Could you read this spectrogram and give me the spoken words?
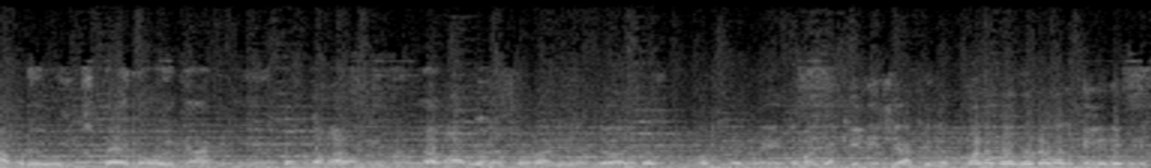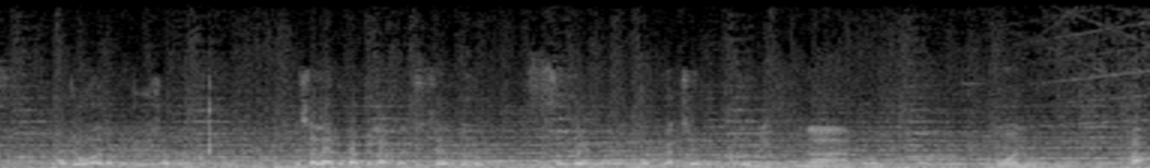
આપણે એવું ઈચ્છતા ન હોય કે તમારું રસોડાની અંદર વસ્તુ રહી તમારી જે આ ખીલી છે આ મને મોઢામાં ખીલી નીકળી આ જુઓ તમે જોઈ શકો છો સલાડમાં પેલા પછી છે પેલું શું છે કોણ હા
